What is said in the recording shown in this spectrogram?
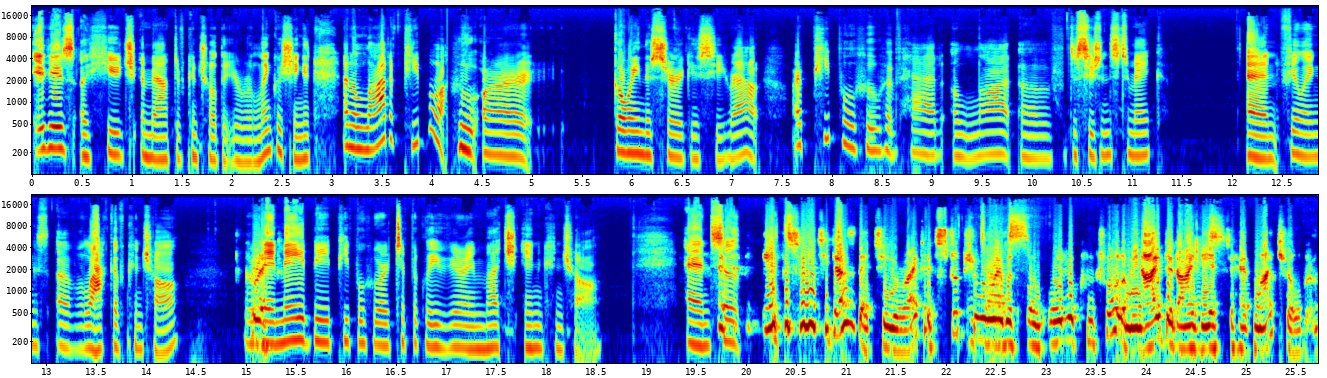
it is a huge amount of control that you're relinquishing it. And a lot of people who are going the surrogacy route are people who have had a lot of decisions to make and feelings of lack of control. Where they may be people who are typically very much in control. And so infertility does that to you, right? It strips you away with all, all your control. I mean, I did IVF Yes. to have my children,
